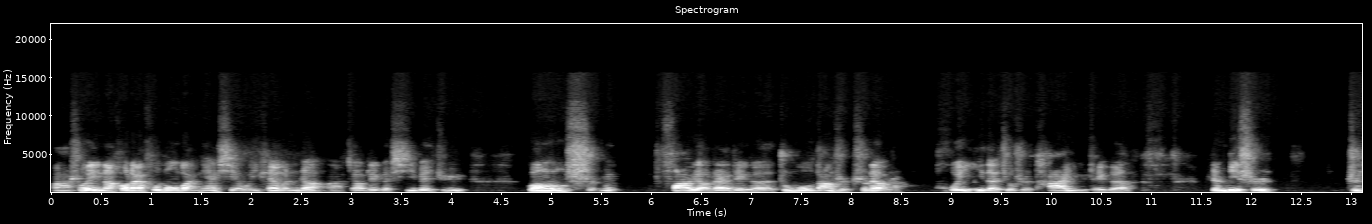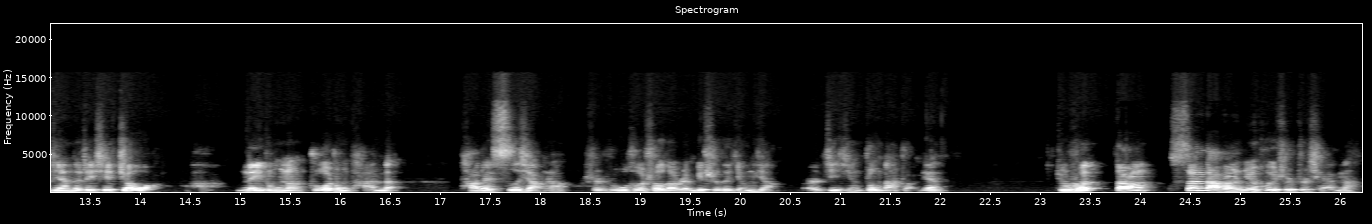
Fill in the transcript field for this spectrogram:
啊。所以呢，后来傅忠晚年写过一篇文章啊，叫这个西北局光荣使命，发表在这个中共党史资料上。回忆的就是他与这个任弼时之间的这些交往啊，内中呢着重谈的他在思想上是如何受到任弼时的影响而进行重大转变的。就是说，当三大方面军会师之前呢，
